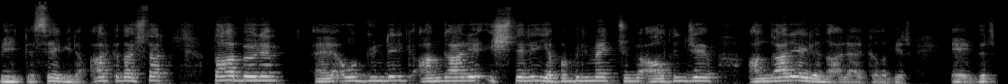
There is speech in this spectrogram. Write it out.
birlikte sevgili arkadaşlar daha böyle e, o gündelik angarya işleri yapabilmek çünkü 6. ev angarya ile de alakalı bir evdir.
